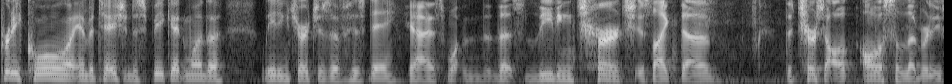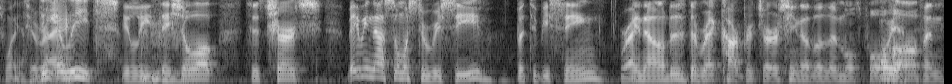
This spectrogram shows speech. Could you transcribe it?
pretty cool invitation to speak at one of the leading churches of his day. Yeah, it's the leading church is like the the church all, all the celebrities went yeah. to, the right? elites. The elites. they show up to church, maybe not so much to receive, but to be seen. Right. You know, this is the red carpet church, you know, the limos pull oh, yeah. off, and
